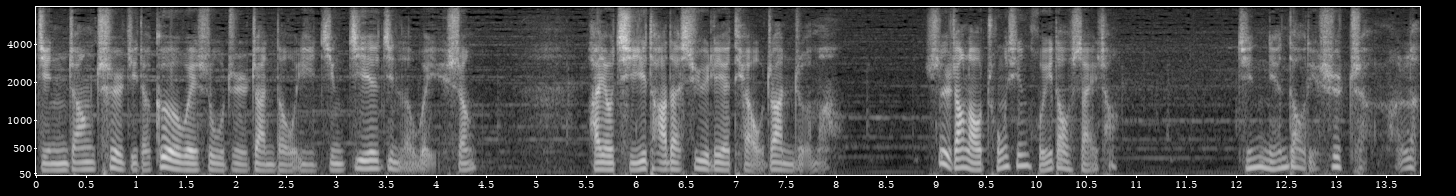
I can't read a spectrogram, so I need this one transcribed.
紧张刺激的个位数字战斗已经接近了尾声，还有其他的序列挑战者吗？市长老重新回到赛场。今年到底是怎么了？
